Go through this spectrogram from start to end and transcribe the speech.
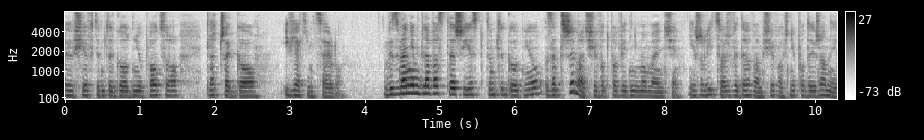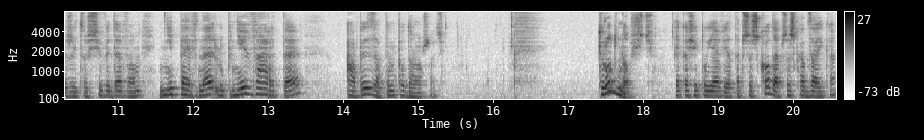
y, się w tym tygodniu po co, dlaczego i w jakim celu. Wyzwaniem dla Was też jest w tym tygodniu zatrzymać się w odpowiednim momencie, jeżeli coś wyda Wam się właśnie podejrzane, jeżeli coś się wyda Wam niepewne lub niewarte, aby za tym podążać. Trudność jaka się pojawia, ta przeszkoda, przeszkadzajka,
